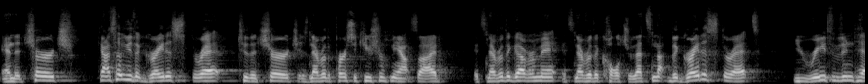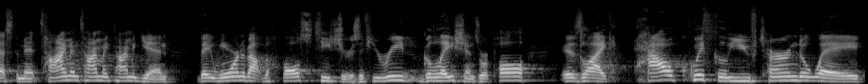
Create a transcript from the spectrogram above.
and the church. Can I tell you the greatest threat to the church is never the persecution from the outside, it's never the government, it's never the culture. That's not the greatest threat. You read through the New Testament time and time and time again, they warn about the false teachers. If you read Galatians, where Paul is like, how quickly you've turned away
